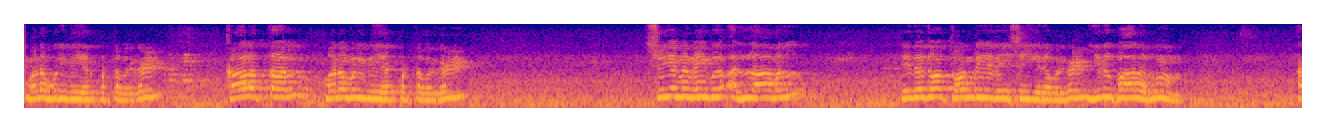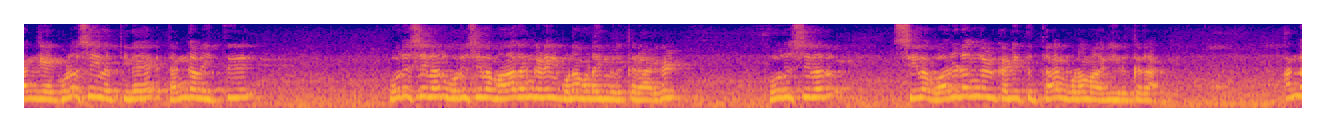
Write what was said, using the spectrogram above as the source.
மனமுறிவு ஏற்பட்டவர்கள் காலத்தால் மனமுறிவு ஏற்பட்டவர்கள் சுயநினைவு அல்லாமல் ஏதேதோ தோன்றியதை செய்கிறவர்கள் இருபாலரும் அங்கே குணசீலத்திலே தங்க வைத்து ஒரு சிலர் ஒரு சில மாதங்களில் குணமடைந்திருக்கிறார்கள். ஒரு சிலர் சில வருடங்கள் கழித்துத்தான் குணமாகி இருக்கிறார்கள் அந்த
